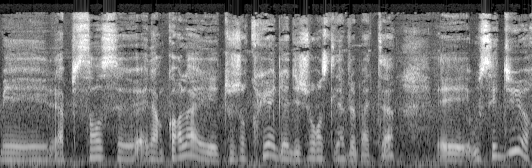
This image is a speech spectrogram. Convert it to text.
Mais l'absence, euh, elle est encore là, elle est toujours cruelle. Il y a des jours où on se lève le matin et où c'est dur.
